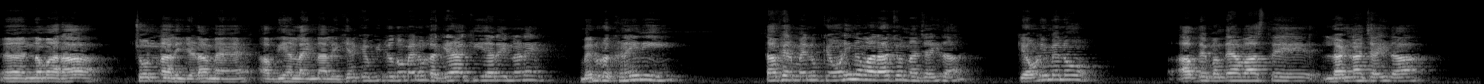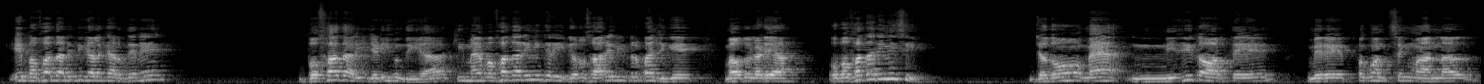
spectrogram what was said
ਅਹ, ਨਵਾਂ ਚੁਣਨ ਵਾਲੀ ਜਿਹੜਾ ਮੈਂ ਆਪਦੀਆਂ ਲਾਈਨਾਂ ਲਿਖੀਆਂ ਕਿਉਂਕਿ ਜਦੋਂ ਮੈਨੂੰ ਲੱਗਿਆ ਕਿ ਯਾਰ ਇਹਨਾਂ ਨੇ ਮੈਨੂੰ ਰੱਖਣਾ ਹੀ ਨਹੀਂ ਤਾਂ ਫਿਰ ਮੈਨੂੰ ਕਿਉਂ ਨਹੀਂ ਨਵਾਰਾ ਰਾਹ ਚੁਣਨਾ ਚਾਹੀਦਾ? ਕਿਉਂ ਨਹੀਂ ਮੈਨੂੰ ਆਪਦੇ ਬੰਦਿਆਂ ਵਾਸਤੇ ਲੜਨਾ ਚਾਹੀਦਾ। ਇਹ ਵਫਾਦਾਰੀ ਦੀ ਗੱਲ ਕਰਦੇ ਨੇ। ਵਫਾਦਾਰੀ ਜਿਹੜੀ ਹੁੰਦੀ ਆ ਕਿ ਮੈਂ ਵਫਾਦਾਰੀ ਨਹੀਂ ਕਰੀ ਜਦੋਂ ਸਾਰੇ ਲੀਡਰ ਭੱਜ ਗਏ ਮੈਂ ਉਦੋਂ ਲੜਿਆ। ਉਹ ਵਫਾਦਾਰੀ ਨਹੀਂ ਸੀ। ਜਦੋਂ ਮੈਂ ਨਿੱਜੀ ਤੌਰ ਤੇ ਮੇਰੇ ਭਗਵੰਤ ਸਿੰਘ ਮਾਨ ਨਾਲ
